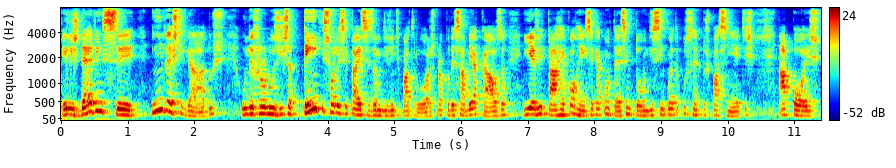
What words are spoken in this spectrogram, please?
eles devem ser investigados. O nefrologista tem que solicitar esse exame de 24 horas para poder saber a causa e evitar a recorrência que acontece em torno de 50% dos pacientes após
